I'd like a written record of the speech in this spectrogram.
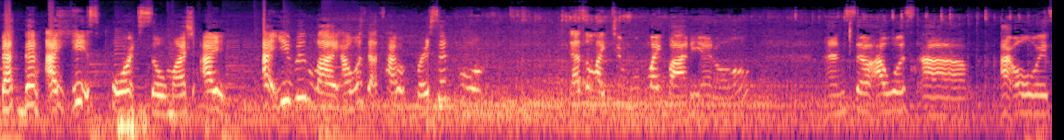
back then I hate sports so much. I I even like I was that type of person who doesn't like to move my body at all. And so I was um I always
